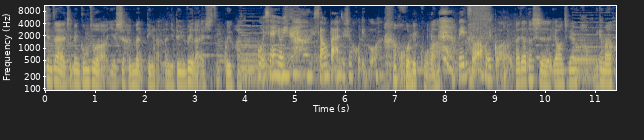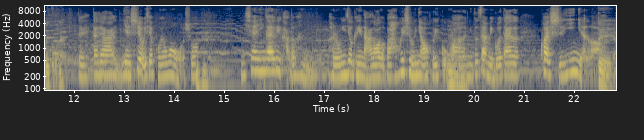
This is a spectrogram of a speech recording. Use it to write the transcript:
现在这边工作也是很稳定了，那你对于未来是怎么规划的？我现在有一个想法，就是回国。回国啊？没错，回国。哦，大家都是要往这边跑，你干嘛要回国呢？对，大家也是有一些朋友问我说嗯：“你现在应该绿卡都很很容易就可以拿到了吧？为什么你要回国啊？嗯你都在美国待了快十一年了。”，对呀、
